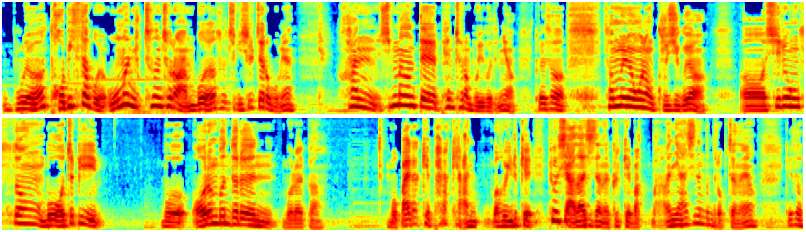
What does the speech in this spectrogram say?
뭐야 더 비싸 보여 56,000원처럼 안 보여 솔직히 실제로 보면 한 10만 원대 펜처럼 보이거든요 그래서 선물용으로는 굿이고요 어 실용성 뭐 어차피 뭐 어른분들은 뭐랄까 뭐 빨갛게 파랗게 안 뭐 이렇게 표시 안 하시잖아요. 그렇게 막 많이 하시는 분들 없잖아요. 그래서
